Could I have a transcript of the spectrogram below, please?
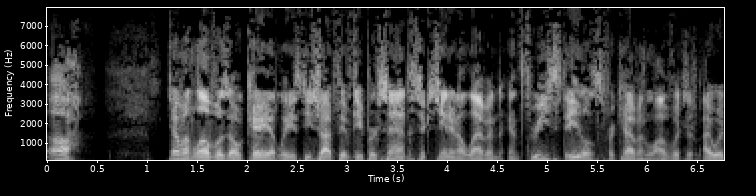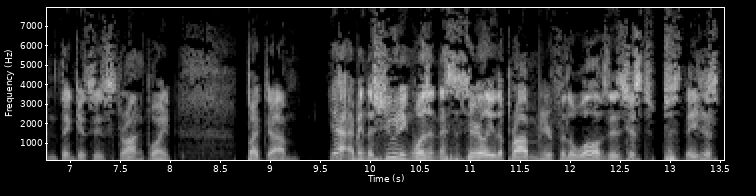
Oh, Kevin Love was okay at least. He shot 50%, 16 and 11, and three steals for Kevin Love, which I wouldn't think is his strong point. But, um, yeah, I mean, the shooting wasn't necessarily the problem here for the Wolves. It's just, they just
